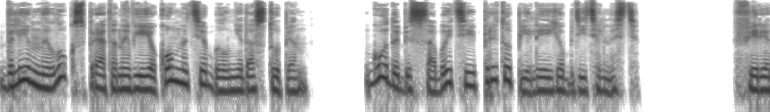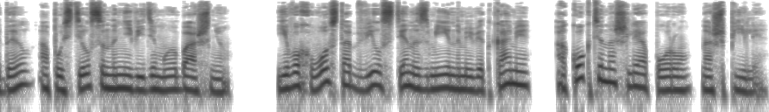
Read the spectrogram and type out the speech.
Длинный лук, спрятанный в ее комнате, был недоступен. Годы без событий притупили ее бдительность. Феридел опустился на невидимую башню. Его хвост обвил стены змеиными витками, а когти нашли опору на шпиле.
